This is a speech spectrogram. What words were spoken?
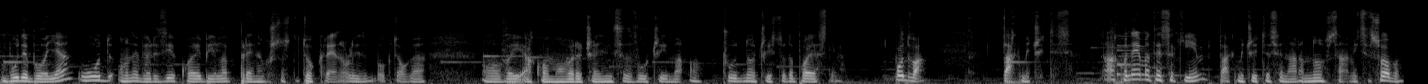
bude bolja od one verzije koja je bila pre nego što ste to krenuli zbog toga ovaj, ako vam ova rečenica zvuči malo čudno, čisto da pojasnimo. Po dva, takmičite se. Ako nemate sa kim, takmičite se naravno sami sa sobom.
